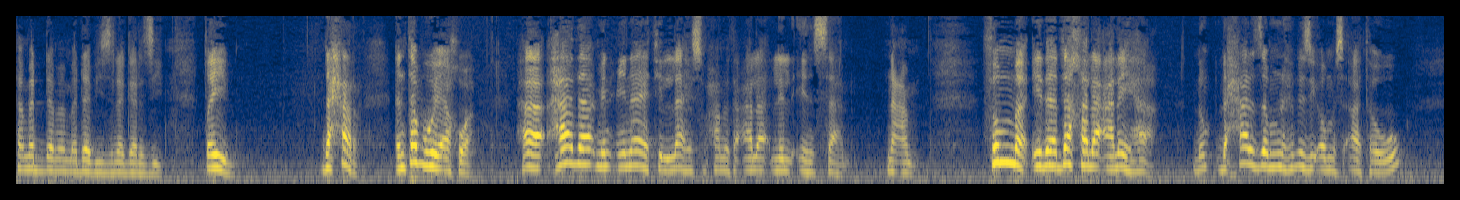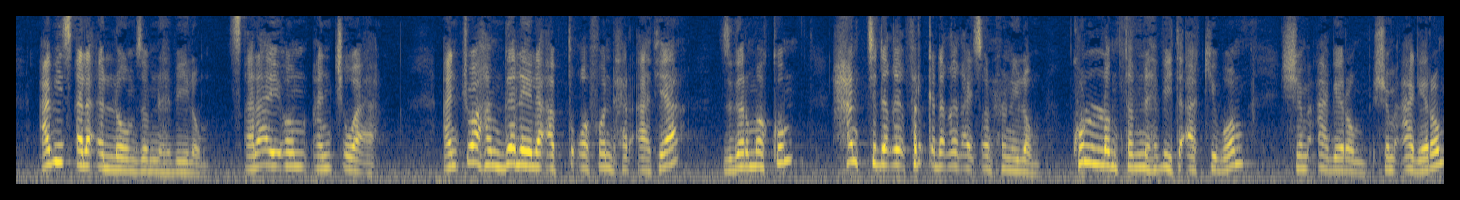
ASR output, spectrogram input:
ተመደመ መደብ እዩ ዝነገር እዚ ይብ ዳሓር እንተብሁ የእኹዋ ሃذ ምን ዒናየት ላه ስብሓ ላ ልእንሳን ን ثመ ኢذ ደኸለ ዓለይሃ ድሓር ዞም ንህቢ እዚኦም ምስ ኣተዉ ዓብዪ ጸላእ ኣለዎም ዞም ንህቢ ኢሎም ጸላእኦም ኣንጭዋ እያ ኣንጭዋ ከም ገሌላ ኣብ ጥቖፎ ድሕር ኣትያ ዝገርመኩም ሓንቲ ደቂ ፍርቂ ደቂቕ ኣይጸንሑን ኢሎም ኩሎም ቶም ንህቢ ተኣኪቦም ሽምዓ ገይሮም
